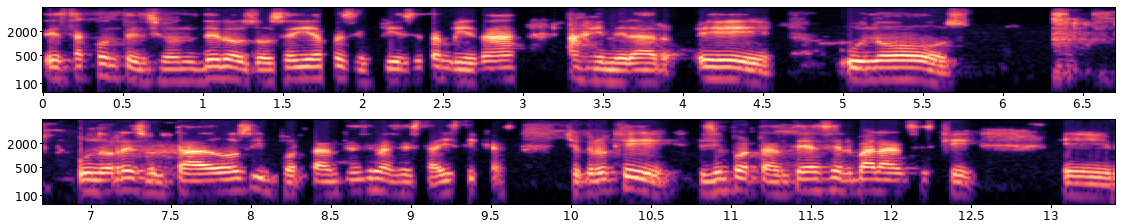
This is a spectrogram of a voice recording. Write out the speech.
esta contención de los 12 días pues empiece también a, a generar eh, unos unos resultados importantes en las estadísticas. Yo creo que es importante hacer balances que eh,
